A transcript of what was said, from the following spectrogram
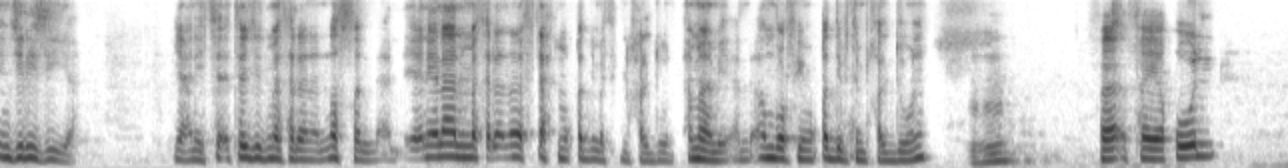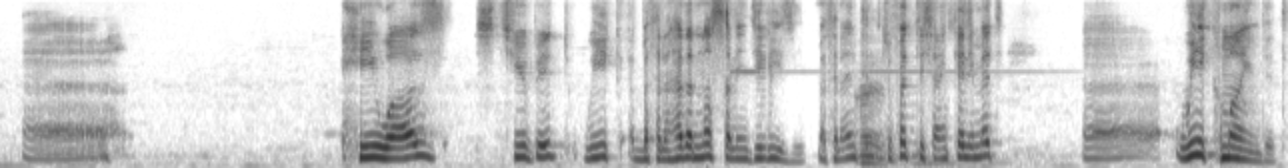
إنجليزية. يعني تجد مثلا النص يعني الآن مثلا أنا فتحت مقدمة ابن خلدون أمامي أنظر في مقدمة ابن خلدون. فيقول uh, he was stupid weak. مثلا هذا النص الإنجليزي. مثلا أنت تفتش عن كلمة uh, weak minded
